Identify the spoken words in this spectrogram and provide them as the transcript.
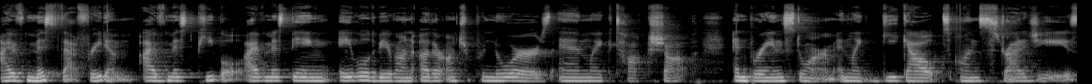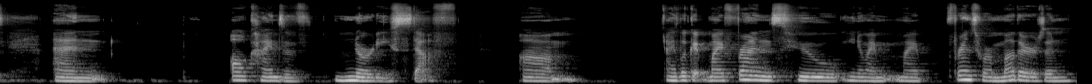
I've missed that freedom. I've missed people. I've missed being able to be around other entrepreneurs and like talk shop and brainstorm and like geek out on strategies and all kinds of nerdy stuff. Um, I look at my friends who, you know, my my friends who are mothers and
